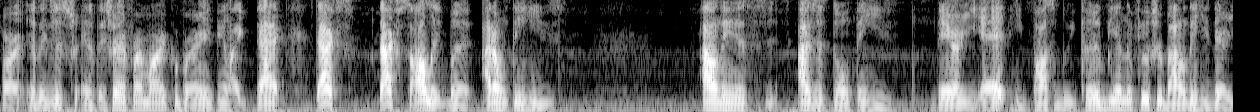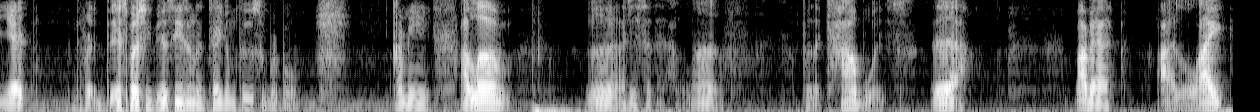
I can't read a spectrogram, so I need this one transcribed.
or if they just if they traded for Amari Cooper or anything like Dak. Dak's Dak's solid, but I don't think he's I don't think it's. I just don't think he's there yet. He possibly could be in the future, but I don't think he's there yet, especially this season to take them to the Super Bowl. I mean, I love. Ugh, I just said that. I love. for the Cowboys. Yeah, my bad. I like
